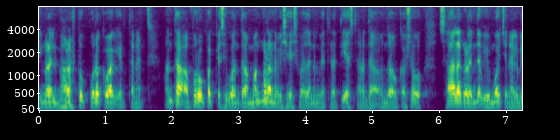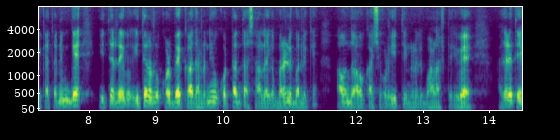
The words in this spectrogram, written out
ತಿಂಗಳಲ್ಲಿ ಬಹಳಷ್ಟು ಪೂರಕವಾಗಿ ಇರ್ತಾನೆ. ಅಂಥ ಅಪರೂಪಕ್ಕೆ ಸಿಗುವಂಥ ಮಂಗಳನ ವಿಶೇಷವಾದ ನಿಮಗೆ ತೃತೀಯ ಸ್ಥಾನದ ಒಂದು ಅವಕಾಶವು ಸಾಲಗಳಿಂದ ವಿಮೋಚನೆ ಆಗಲಿಕ್ಕೆ ಅಥವಾ ನಿಮಗೆ ಇತರರಿಗೂ ಇತರರು ಕೊಡಬೇಕಾದ ಹಣ, ನೀವು ಕೊಟ್ಟಂಥ ಸಾಲಗೆ ಮರಳಿ ಬರಲಿಕ್ಕೆ ಆ ಒಂದು ಅವಕಾಶಗಳು ಈ ತಿಂಗಳಲ್ಲಿ ಬಹಳಷ್ಟು ಇವೆ. ಅದೇ ರೀತಿ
